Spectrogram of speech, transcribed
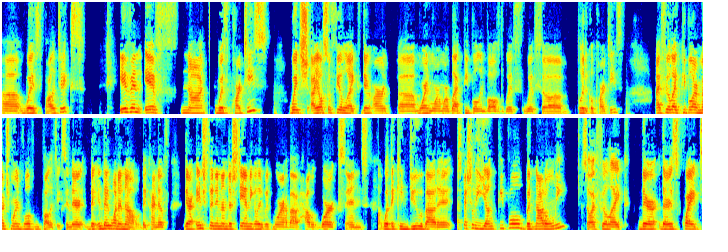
uh, with politics even if not with parties which i also feel like there are uh, more and more and more black people involved with with uh, political parties I feel like people are much more involved in politics and they're they, and they want to know. They kind of they're interested in understanding a little bit more about how it works and what they can do about it, especially young people, but not only. So I feel like there there is quite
